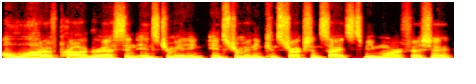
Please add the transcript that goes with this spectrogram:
a lot of progress in instrumenting, instrumenting construction sites to be more efficient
